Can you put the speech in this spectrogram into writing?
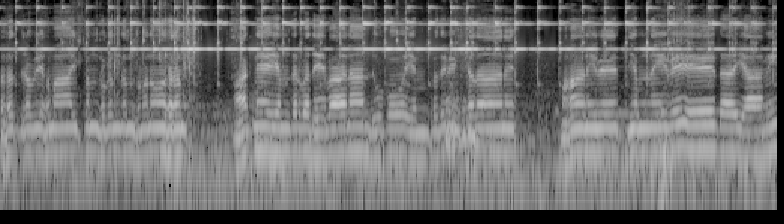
సహద్రవ్యసమాయుక్తం సుగంధం సుమనోహరం. ఆగ్నేయం సర్వదేవానాం ధూపోయం ప్రతివిక్షదాన్ మహానివేద్యం నైవేదయామి.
